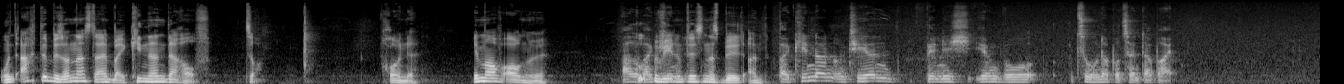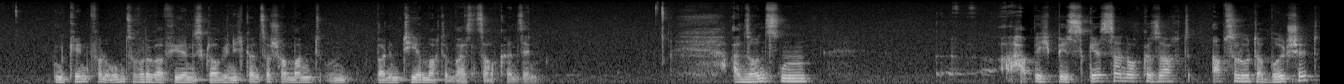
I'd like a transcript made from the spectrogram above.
Und achte besonders da bei Kindern darauf. Freunde. Immer auf Augenhöhe. Also Guck bei, mir währenddessen das Bild an. bei Kindern und Tieren bin ich irgendwo zu 100% dabei. Ein Kind von oben zu fotografieren ist, glaube ich, nicht ganz so charmant und bei einem Tier macht es meistens auch keinen Sinn. Ansonsten habe ich bis gestern noch gesagt, absoluter Bullshit.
